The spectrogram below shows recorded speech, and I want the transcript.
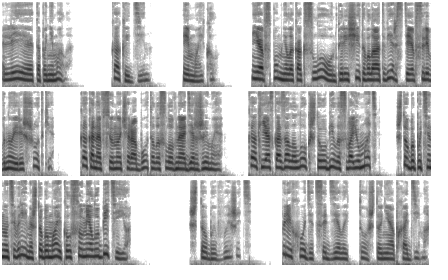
Лия это понимала, как и Дин, и Майкл. Я вспомнила, как Слоун пересчитывала отверстия в сливной решетке, как она всю ночь работала, словно одержимая, как я сказала Лок, что убила свою мать, чтобы потянуть время, чтобы Майкл сумел убить ее. Чтобы выжить, приходится делать то, что необходимо.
